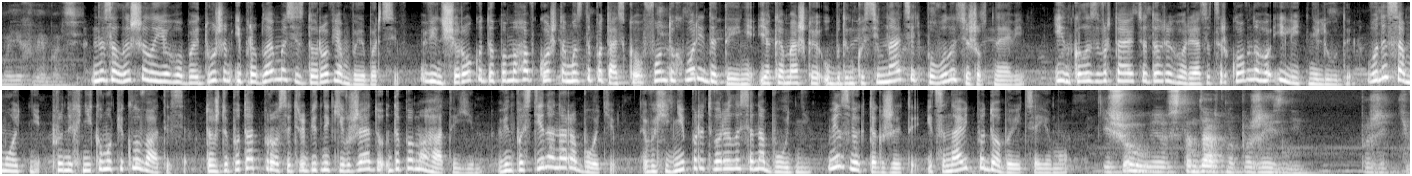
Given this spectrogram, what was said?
моїх виборців. Не залишили його байдужим і проблеми зі здоров'ям виборців. Він щороку допомагав коштами з депутатського фонду хворій дитині, яка мешкає у будинку 17 по вулиці Жовтневій. Інколи звертаються до Григорія Зацерковного і літні люди. Вони самотні, про них нікому піклуватися. Тож депутат просить робітників ЖЕДу допомагати їм. Він постійно на роботі. Вихідні перетворилися на будні. Він звик так жити, і це навіть подобається йому. Ішов е, стандартно по житті, по життю.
